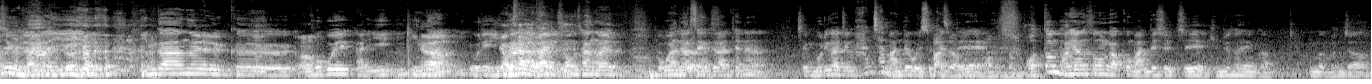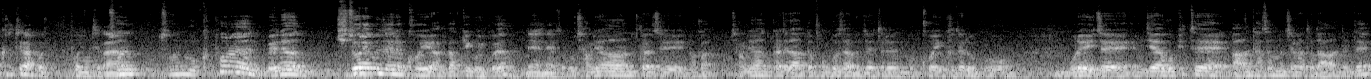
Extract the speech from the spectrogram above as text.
지금 내가 이 인강을 그 어. 보고 있, 아니 이, 이 인강 야, 우리 영상을 인강 알아야지. 영상을 어, 보고 있는 학생들한테는 지금 우리가 지금 한참 만들고 있을 맞아. 텐데 엄청. 어떤 방향성을 갖고 만드실지 김준 선생님과 한번 먼저 크리티컬 포- 포인트가 전전뭐 크포는 매년 기존의 문제는 거의 안 바뀌고 있고요. 네네. 그래서 뭐 작년까지 아까 작년까지 나왔던 본고사 문제들은 뭐 거의 그대로고 음. 올해 이제 MD하고 피트에 45문제가 더 나왔는데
